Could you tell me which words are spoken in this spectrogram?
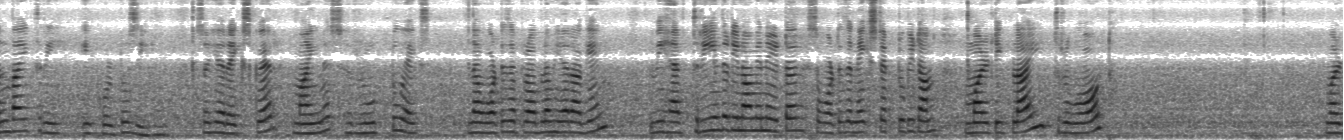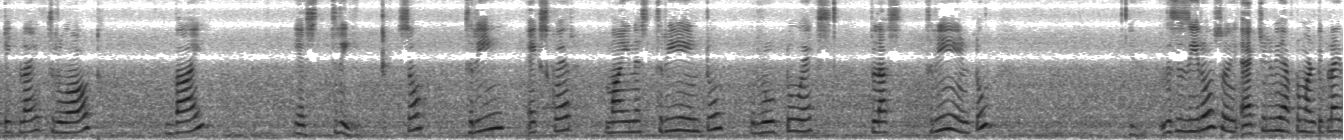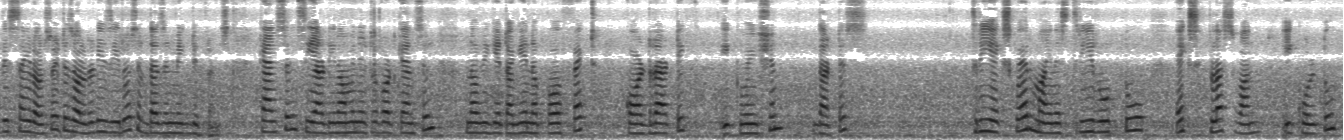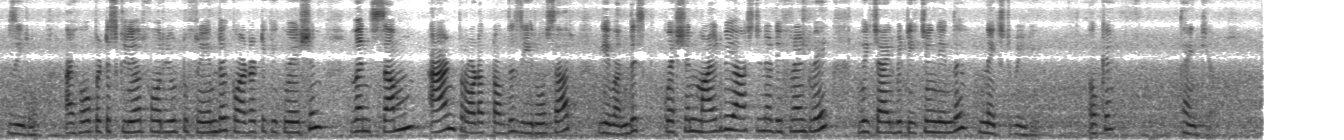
1 by 3 equal to 0 so here x square minus root 2x now what is the problem here again? We have 3 in the denominator. So what is the next step to be done? Multiply throughout. Multiply throughout by yes 3 so 3 x square minus three into root two x plus three into this is zero so actually we have to multiply this side also it is already zero so it doesn't make difference cancel see our denominator got cancel now we get again a perfect quadratic equation that is three x square minus three root two x plus 1 equal to 0. I hope it is clear for you to frame the quadratic equation when sum and product of the zeros are given. This question might be asked in a different way which I will be teaching in the next video. Okay. Thank you.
